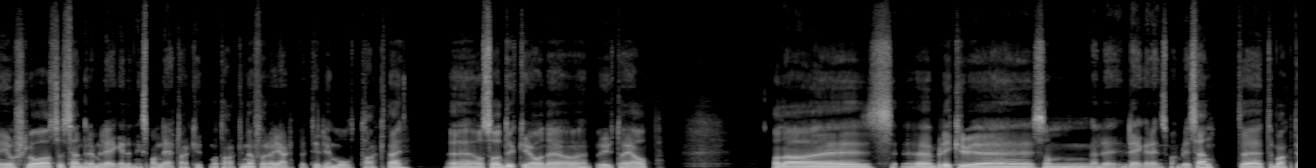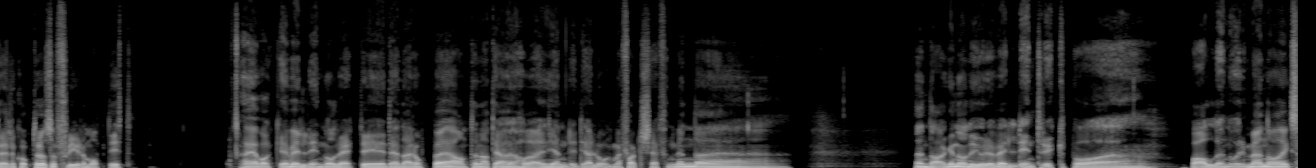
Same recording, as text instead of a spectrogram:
i Oslo, og så sender de legeredningsmann ned til akuttmottakene for å hjelpe til i mottak der. Og så dukker jo det på Utøya opp. Og da eh, blir crewet som, eller blitt sendt eh, tilbake til helikopteret, og så flyr de opp dit. Jeg var ikke veldig involvert i det der oppe, annet enn at jeg hadde en jevnlig dialog med fartssjefen min det, den dagen, og det gjorde veldig inntrykk på, på alle nordmenn. Og,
